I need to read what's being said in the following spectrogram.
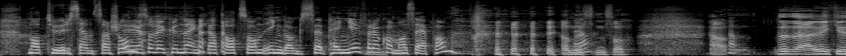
natursensasjon, ja. så vi kunne egentlig ha tatt sånn inngangspenger for å komme og se på den. ja, nesten så. Ja det, det ikke,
